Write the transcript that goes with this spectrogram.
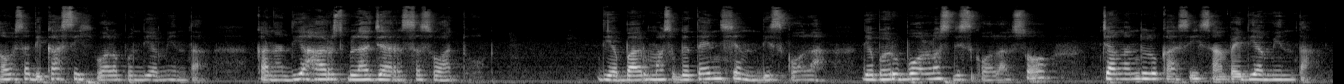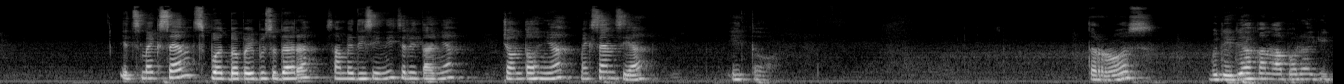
Nggak usah dikasih walaupun dia minta karena dia harus belajar sesuatu. Dia baru masuk detention di sekolah dia baru bolos di sekolah. So, jangan dulu kasih sampai dia minta. It make sense buat Bapak Ibu Saudara sampai di sini ceritanya? Contohnya make sense ya? Itu. Terus Bu Dede akan lapor lagi.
